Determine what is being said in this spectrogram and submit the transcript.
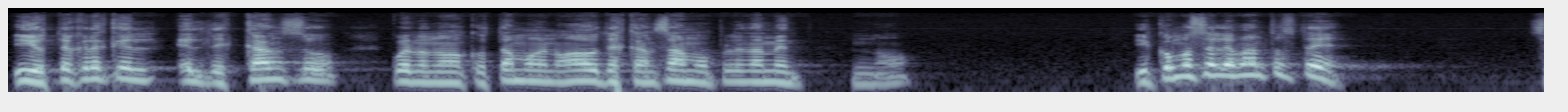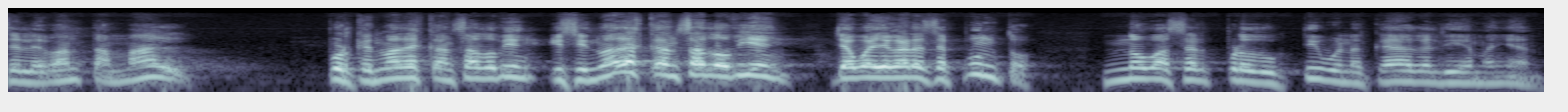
¿Y usted cree que el, descanso, cuando nos acostamos enojados, descansamos plenamente? No. ¿Y cómo se levanta usted? Se levanta mal, porque no ha descansado bien. Y si no ha descansado bien, ya va a llegar a ese punto, no va a ser productivo en lo que haga el día de mañana.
